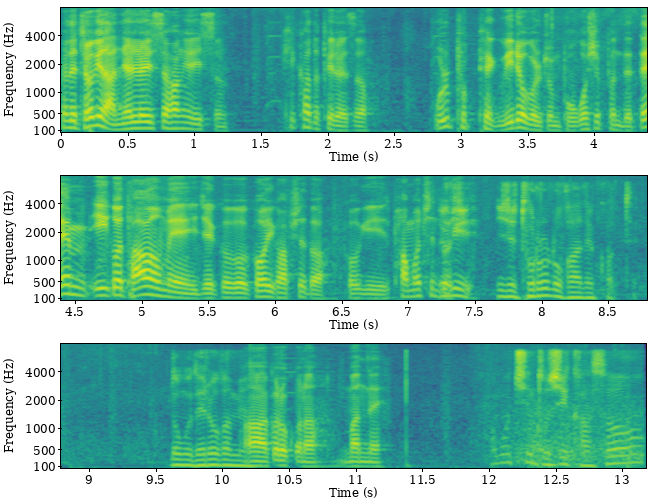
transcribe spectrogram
근데 저긴 안 열려있을 확률이 있음. 키카드 필요해서. 울프팩 위력을 좀 보고 싶은데. 댐 이거 다음에 이제 그거 거기 갑시다. 거기 파묻힌 도시. 여기 이제 도로로 가야 될 것 같아. 너무 내려가면. 아 그렇구나. 맞네 화무친 도시 가서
